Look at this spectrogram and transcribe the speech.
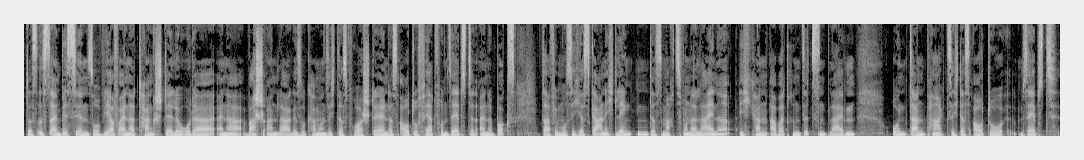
Das ist ein bisschen so wie auf einer Tankstelle oder einer Waschanlage, so kann man sich das vorstellen. Das Auto fährt von selbst in eine Box. Dafür muss ich es gar nicht lenken. Das macht's von alleine. Ich kann aber drin sitzen bleiben und dann parkt sich das Auto selbst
